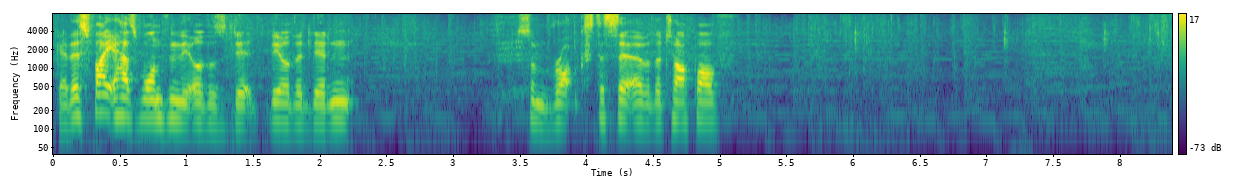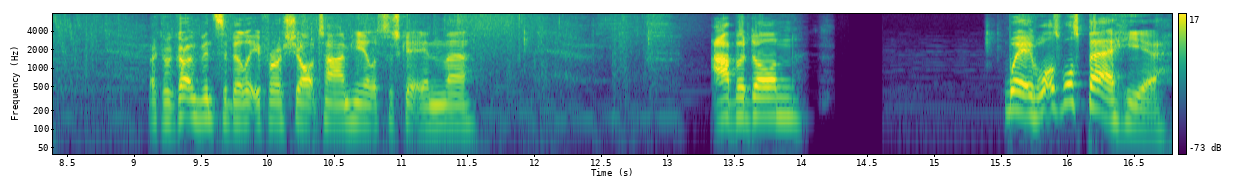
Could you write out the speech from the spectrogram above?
Okay, this fight has one thing the others did, the other didn't. Some rocks to sit over the top of. Like, we've got invincibility for a short time here. Let's just get in there. Abaddon. Wait, what's what's better here?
